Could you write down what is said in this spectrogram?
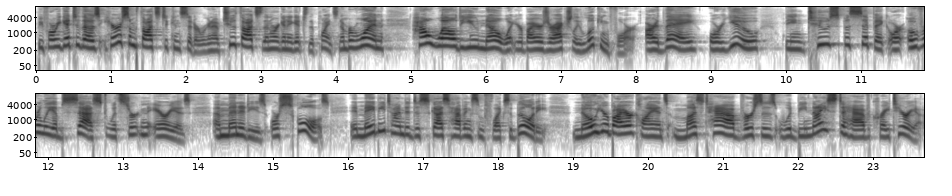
Before we get to those, here are some thoughts to consider. We're going to have two thoughts, then we're going to get to the points. Number one, how well do you know what your buyers are actually looking for? Are they or you being too specific or overly obsessed with certain areas, amenities, or schools? It may be time to discuss having some flexibility. Know your buyer clients must have versus would be nice to have criteria.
